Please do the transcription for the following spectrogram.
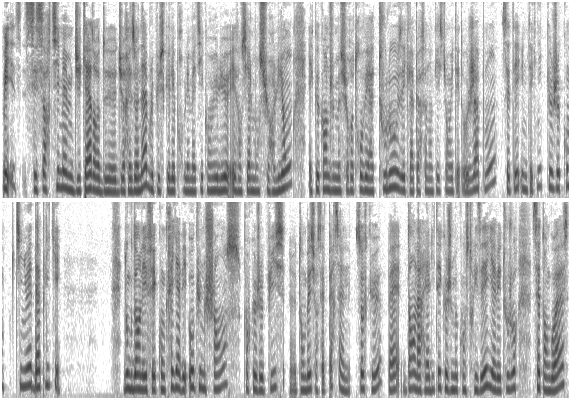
Mais c'est sorti même du cadre du raisonnable, puisque les problématiques ont eu lieu essentiellement sur Lyon, et que quand je me suis retrouvée à Toulouse et que la personne en question était au Japon, c'était une technique que je continuais d'appliquer. Donc dans les faits concrets, il n'y avait aucune chance pour que je puisse euh, tomber sur cette personne. Sauf que ben, dans la réalité que je me construisais, il y avait toujours cette angoisse,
